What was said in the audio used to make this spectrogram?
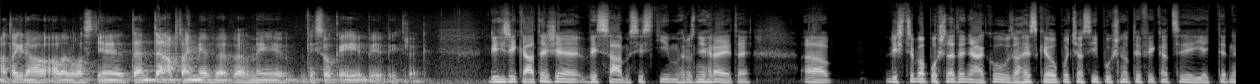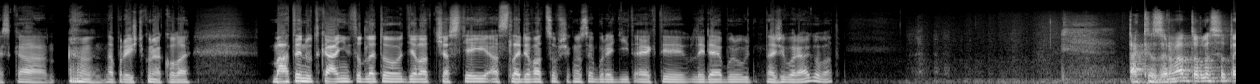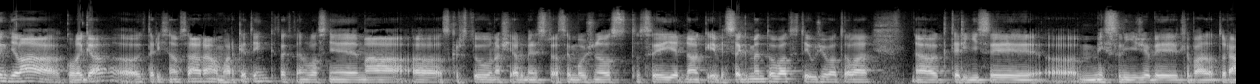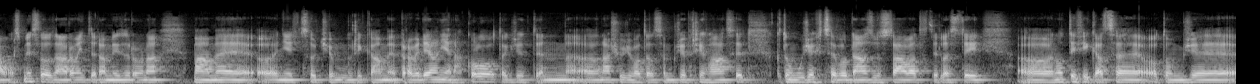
a tak dále, ale vlastně ten, ten uptime je velmi vysoký vysoký, by, bych řekl. Když říkáte, že vy sám si s tím hrozně hrajete, a když třeba pošlete nějakou za hezkého počasí push notifikaci, jeďte dneska na projížďku na kole, máte nutkání tohleto dělat častěji a sledovat, co všechno se bude dít a jak ty lidé budou naživo reagovat? Tak zrovna tohle se tak dělá kolega, eh, který se nám stará marketing, tak ten vlastně má eh, skrz tu naší administraci možnost si jednak i vysegmentovat ty uživatele, eh, který si myslí, že by třeba to dávalo smysl. Zároveň teda my zrovna máme něco, čemu říkáme pravidelně na kolo, takže ten náš uživatel se může přihlásit k tomu, že chce od nás dostávat tyhle ty notifikace o tom, že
